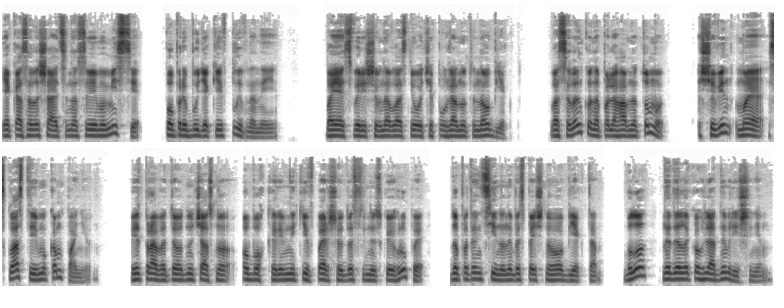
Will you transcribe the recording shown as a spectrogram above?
яка залишається на своєму місці, попри будь-який вплив на неї. Боєць вирішив на власні очі поглянути на об'єкт. Василенко наполягав на тому, що він має скласти йому кампанію, відправити одночасно обох керівників першої дослідницької групи до потенційно небезпечного об'єкта було недалекоглядним рішенням.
